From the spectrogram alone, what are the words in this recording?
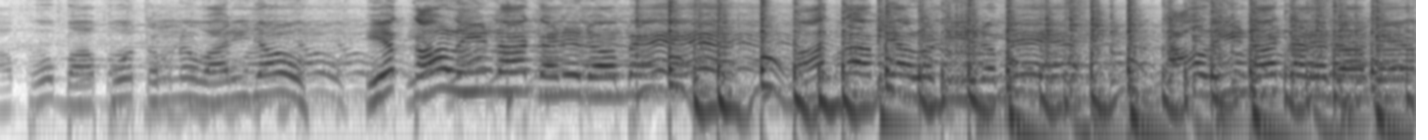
બાપો બાપો, તમને વારી જાઓ એ કાળી ના ગણે રમે, માતા મેલડી રમે કાળી ના ગણે રમે.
